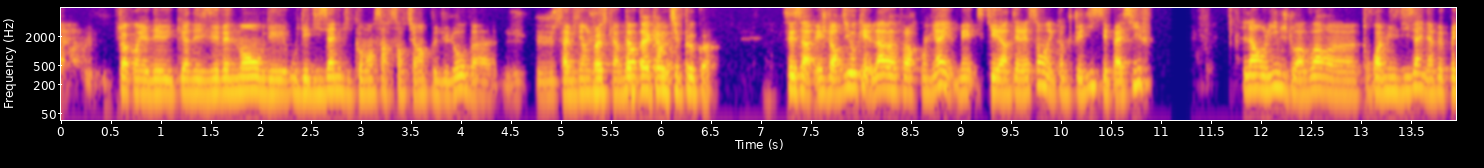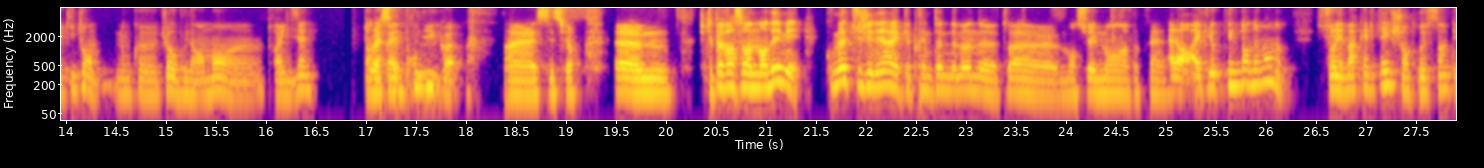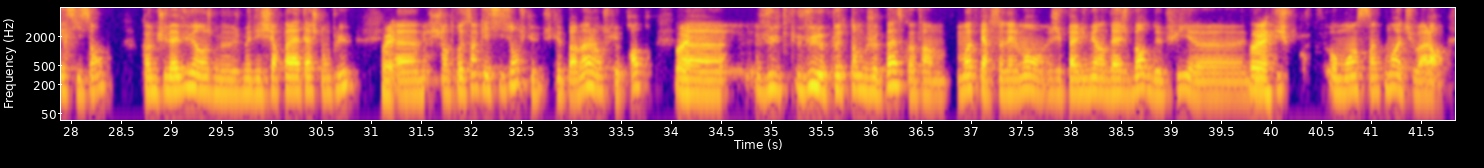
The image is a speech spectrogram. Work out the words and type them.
tu vois, quand il y a des, des événements ou des, ou des, designs qui commencent à ressortir un peu du lot, bah, ça vient jusqu'à moi. T'attaques un petit peu, quoi. C'est ça. Et je leur dis, OK, là, il va falloir qu'on y aille. Mais ce qui est intéressant, et comme je te dis, c'est passif. Là, en ligne, je dois avoir 3000 euh, designs à peu près qui tournent. Donc, euh, tu vois, au bout d'un moment, 3000 designs, tu en as quand même produit, quoi. Ouais, c'est sûr. je je t'ai pas forcément demandé, mais combien tu génères avec le print on demand, toi, mensuellement à peu près? Alors, avec le print on demand, sur les marketplaces, je suis entre 5 et 600. Comme tu l'as vu, hein, je ne me, déchire pas la tâche non plus. Euh, je suis entre 5 et 600, ce qui, est pas mal, hein, ce qui est propre. Euh, vu, le peu de temps que je passe, quoi. Moi, personnellement, je n'ai pas allumé un dashboard depuis, euh, au moins 5 mois. Tu vois. Alors,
